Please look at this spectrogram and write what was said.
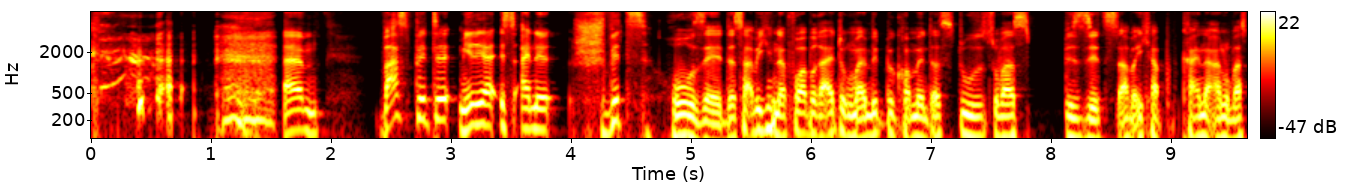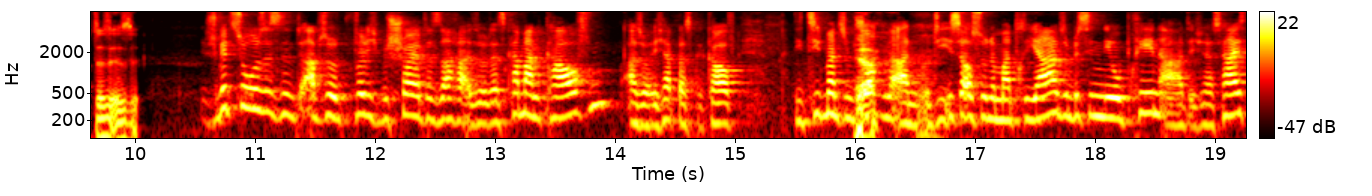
ähm, was bitte, Mirja, ist eine Schwitzhose? Das habe ich in der Vorbereitung mal mitbekommen, dass du sowas besitzt, aber ich habe keine Ahnung, was das ist. Schwitzhose ist eine absolut völlig bescheuerte Sache. Also das kann man kaufen. Also ich habe das gekauft. Die zieht man zum Joggen an und die ist aus so einem Material, so ein bisschen neoprenartig. Das heißt,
